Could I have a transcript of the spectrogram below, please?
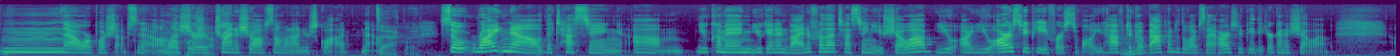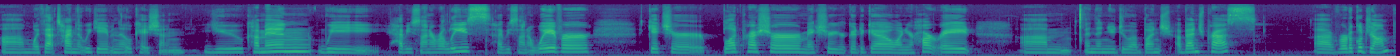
Mm, no, or push-ups. No, unless you're trying to show off someone on your squad. No. Exactly. So right now, the testing, um, you come in, you get invited for that testing, you show up, you are you RSVP first of all. You have to go back onto the website RSVP that you're going to show up. Um, with that time that we gave in the location, you come in, we have you sign a release, have you sign a waiver, get your blood pressure, make sure you're good to go on your heart rate, um, and then you do a bunch a bench press, a vertical jump,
